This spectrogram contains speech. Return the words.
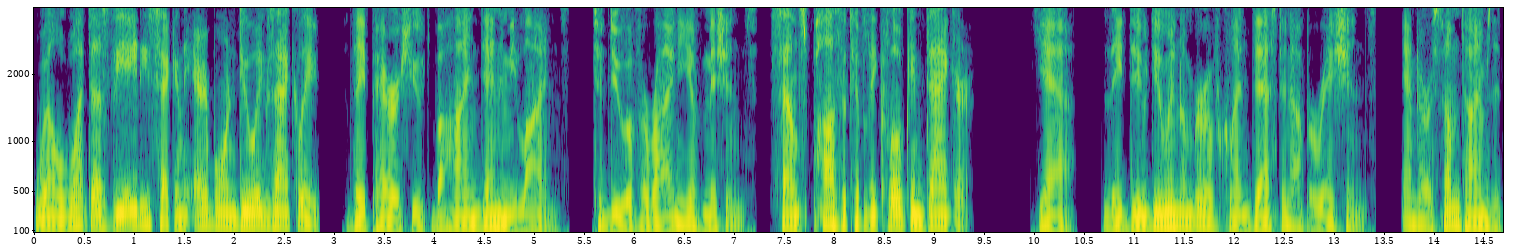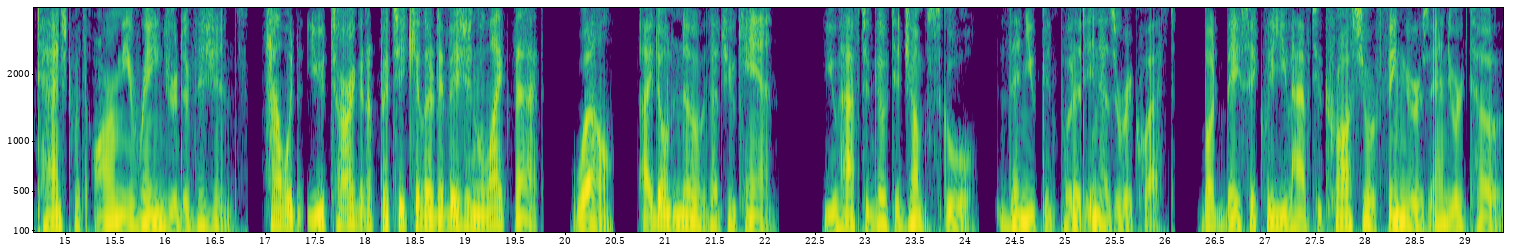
Well what does the 82nd Airborne do exactly? They parachute behind enemy lines, to do a variety of missions. Sounds positively cloak and dagger. Yeah, they do do a number of clandestine operations, and are sometimes attached with Army Ranger divisions. How would you target a particular division like that? Well, I don't know that you can. You have to go to jump school, then you could put it in as a request, but basically you have to cross your fingers and your toes.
